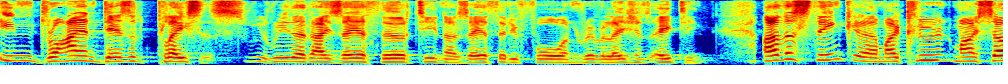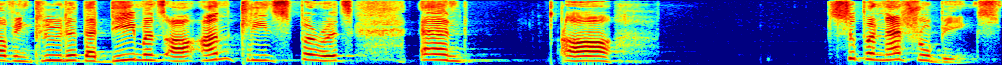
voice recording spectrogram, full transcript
in dry and desert places. We read that Isaiah 13, Isaiah 34, and Revelations 18. Others think, uh, my myself included, that demons are unclean spirits and are supernatural beings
